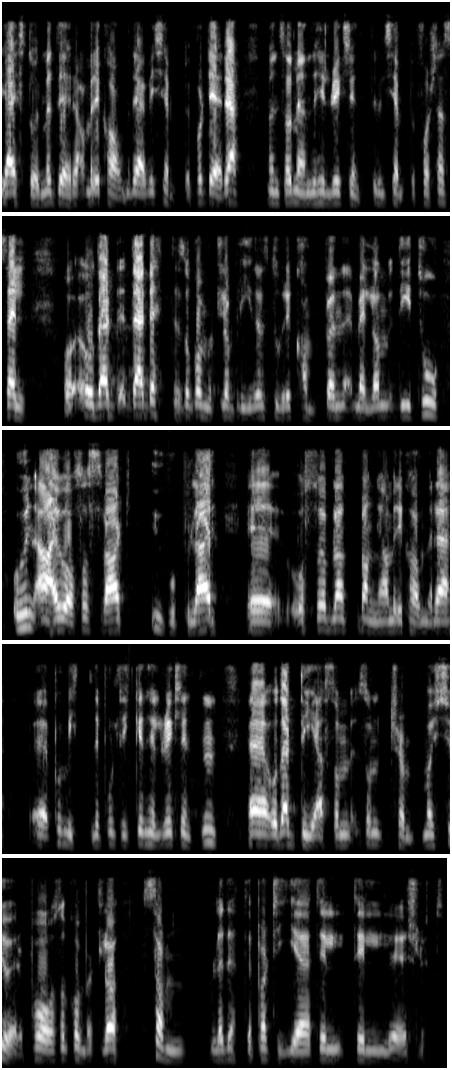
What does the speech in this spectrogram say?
Jeg står med dere amerikanere, jeg vil kjempe for dere. Mens han mener Hillary Clinton vil kjempe for seg selv. Og, og det, er, det, er, dette som kommer til å bli den store kampen mellom de to. Og hun er jo også svært upopulær, også blant mange amerikanere på midten i politikken, Hillary Clinton. Og det er det som, som Trump må kjøre på, og som kommer til å samle dette partiet til, til slutt.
